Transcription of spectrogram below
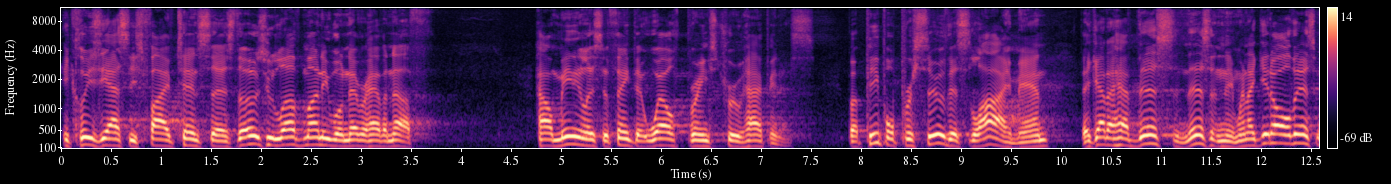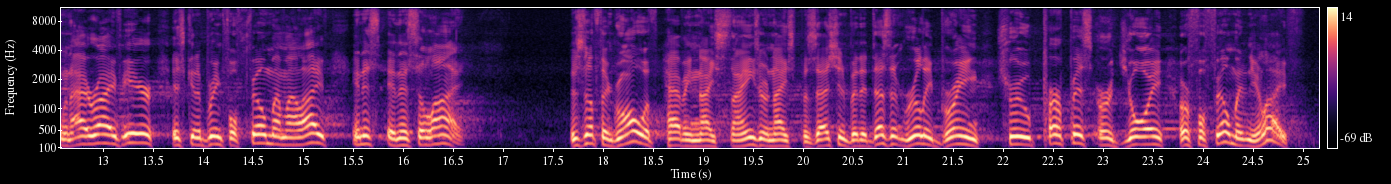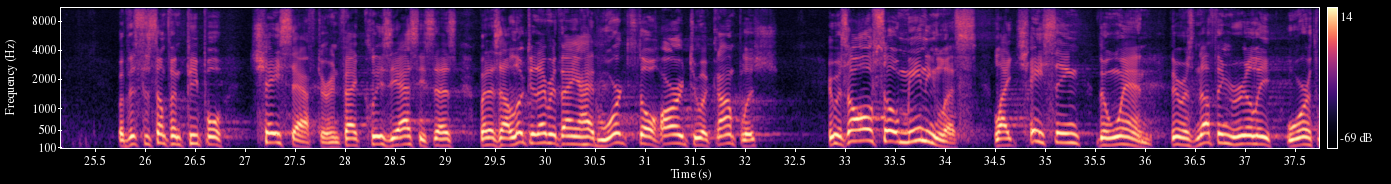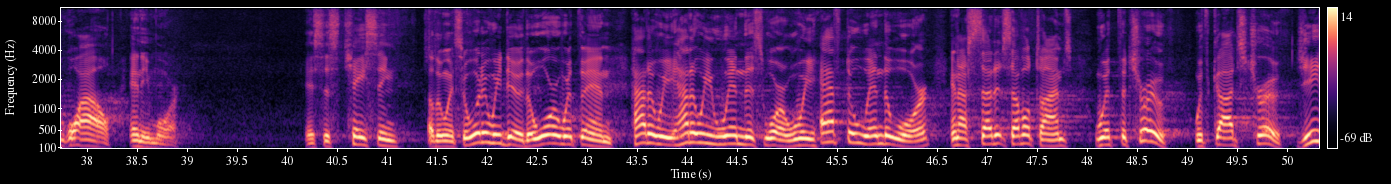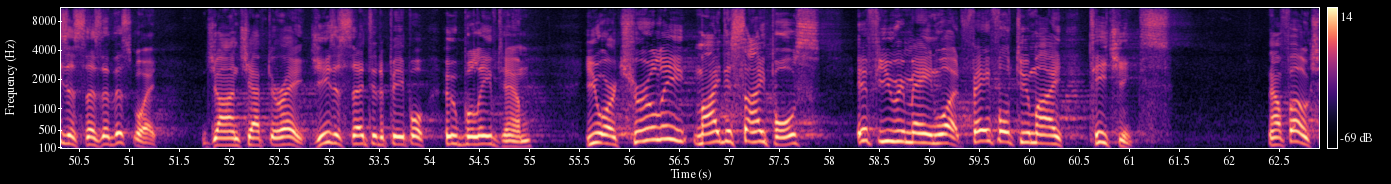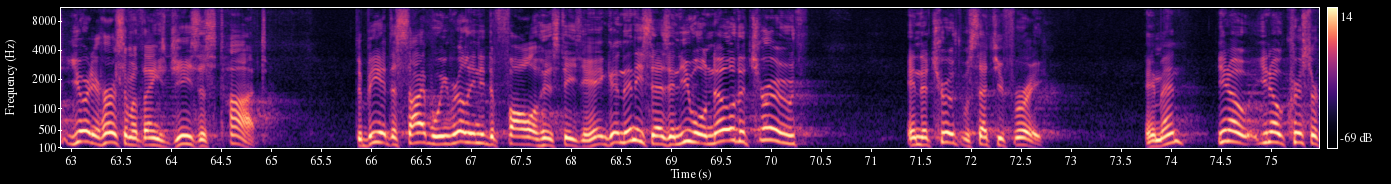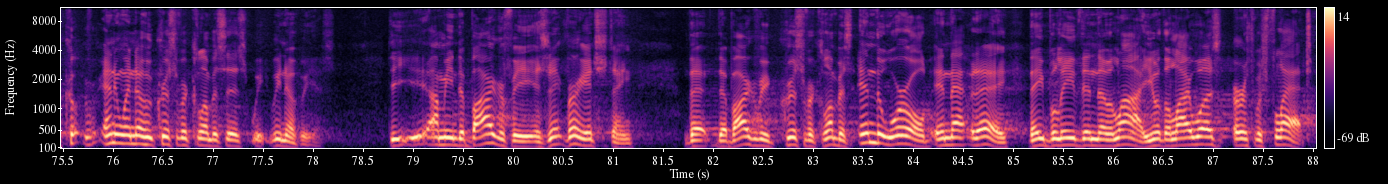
Ecclesiastes 5:10 says, "Those who love money will never have enough." How meaningless to think that wealth brings true happiness. But people pursue this lie, man. They got to have this and this, and then when I get all this, when I arrive here, it's going to bring fulfillment in my life, and it's, and it's a lie. There's nothing wrong with having nice things or nice possession, but it doesn't really bring true purpose or joy or fulfillment in your life. But this is something people chase after. In fact, Ecclesiastes says, But as I looked at everything I had worked so hard to accomplish, it was all so meaningless, like chasing the wind. There was nothing really worthwhile anymore. It's this chasing of the wind. So what do we do? The war within. How do we how do we win this war? Well, we have to win the war, and I've said it several times, with the truth, with God's truth. Jesus says it this way. John chapter 8. Jesus said to the people who believed him, "You are truly my disciples if you remain what? Faithful to my teachings." Now, folks, you already heard some of the things Jesus taught. To be a disciple, we really need to follow his teaching. And then he says, and you will know the truth, and the truth will set you free. Amen? You know, you know Christopher, anyone know who Christopher Columbus is? We, we know who he is. The, I mean, the biography is very interesting. The, the biography of Christopher Columbus, in the world in that day, they believed in the lie. You know what the lie was? Earth was flat.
